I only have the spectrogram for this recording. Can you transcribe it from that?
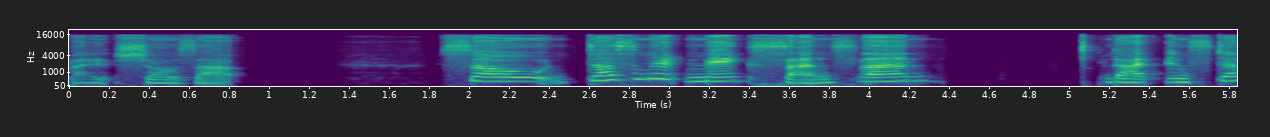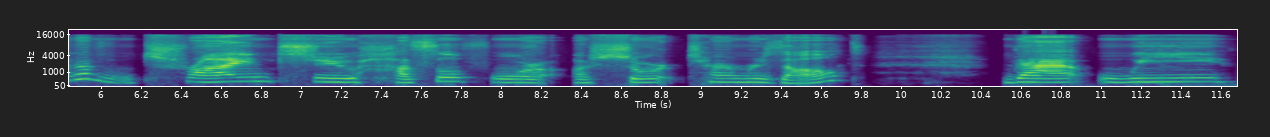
but it shows up. So doesn't it make sense then that instead of trying to hustle for a short-term result, that we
